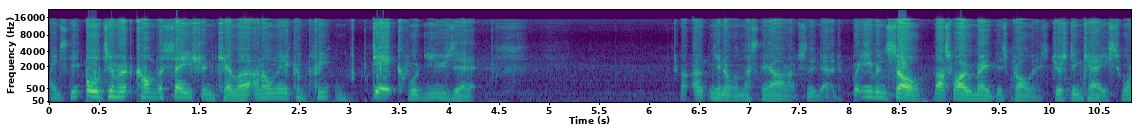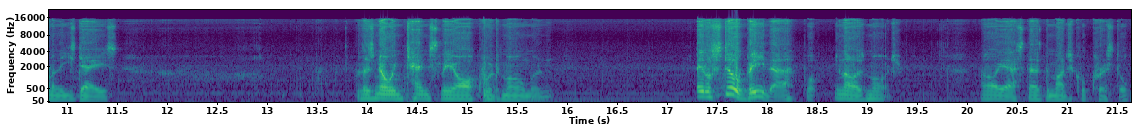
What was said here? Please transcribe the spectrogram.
It's the ultimate conversation killer and only a complete dick would use it. Uh, uh, you know, unless they are actually dead. But even so, that's why we made this promise, just in case, one of these days. There's no intensely awkward moment. It'll still be there, but not as much. Oh yes, there's the magical crystal.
